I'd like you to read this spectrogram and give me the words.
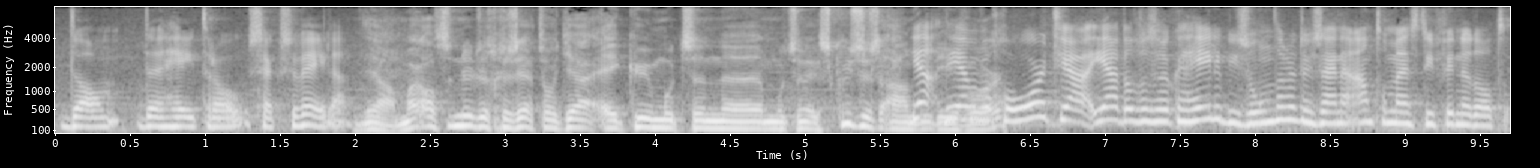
dan de heteroseksuele. Ja, maar als er nu dus gezegd wordt, ja, EQ moet zijn, eh, moet zijn excuses aanbieden Ja, die hebben we gehoord. Ja, ja, dat was ook een hele bijzondere. Er zijn een aantal mensen die vinden dat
